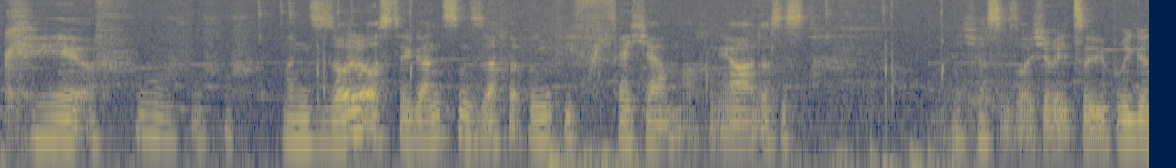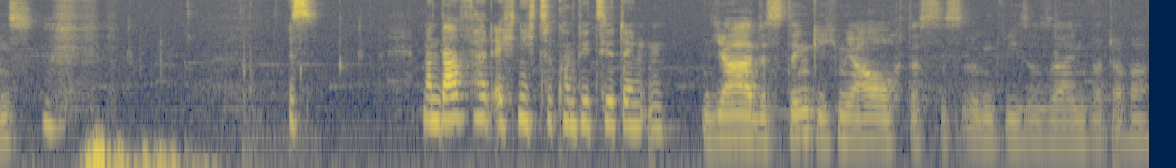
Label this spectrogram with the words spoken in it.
Okay. Man soll aus der ganzen Sache irgendwie Fächer machen. Ja, das ist. Ich hasse solche Rätsel übrigens. Man darf halt echt nicht zu kompliziert denken. Ja, das denke ich mir auch, dass das irgendwie so sein wird, aber.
